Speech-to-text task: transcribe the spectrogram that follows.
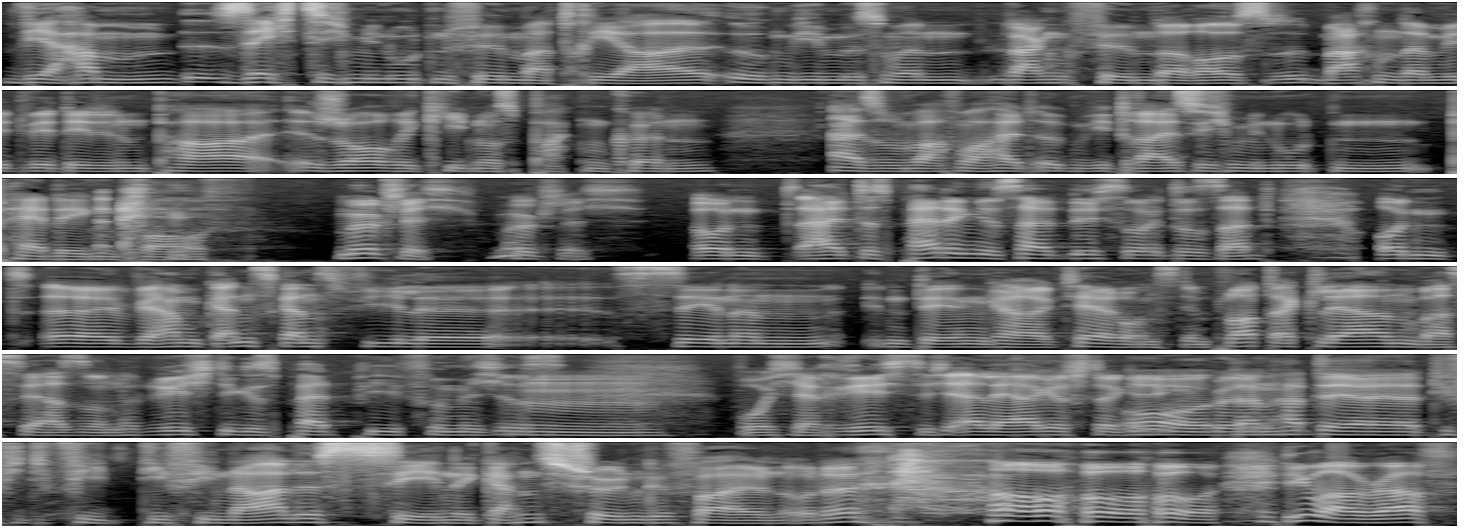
wir haben 60 Minuten Filmmaterial, irgendwie müssen wir einen Langfilm daraus machen, damit wir den in ein paar Genre-Kinos packen können. Also machen wir halt irgendwie 30 Minuten Padding drauf. möglich, möglich. Und halt das Padding ist halt nicht so interessant. Und äh, wir haben ganz, ganz viele Szenen, in denen Charaktere uns den Plot erklären, was ja so ein richtiges Pet-Peeve für mich ist, mm. wo ich ja richtig allergisch dagegen oh, bin. Dann hat dir ja die, die, die, finale Szene ganz schön gefallen, oder? oh, die war rough,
